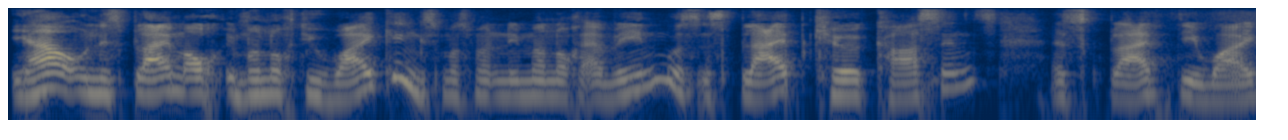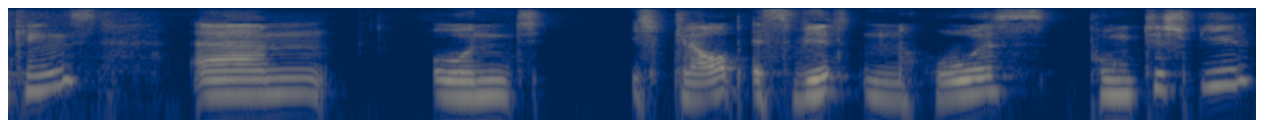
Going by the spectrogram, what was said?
ja, und es bleiben auch immer noch die Vikings, was man immer noch erwähnen muss. Es bleibt Kirk Cousins, es bleibt die Vikings. Ähm, und ich glaube, es wird ein hohes Punktespiel.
